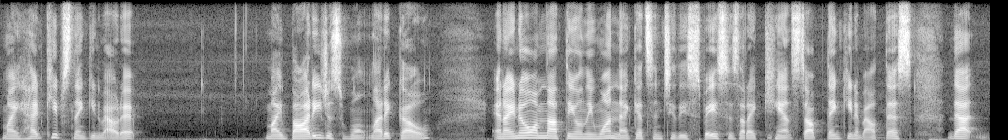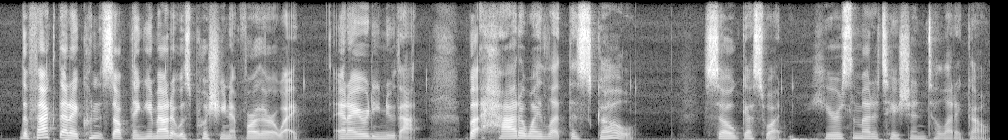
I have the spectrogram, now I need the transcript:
My head keeps thinking about it. My body just won't let it go. And I know I'm not the only one that gets into these spaces that I can't stop thinking about this, that the fact that I couldn't stop thinking about it was pushing it farther away. And I already knew that. But how do I let this go? So, guess what? Here's the meditation to let it go.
